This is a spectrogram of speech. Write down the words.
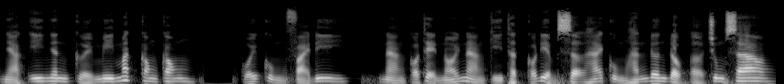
Nhạc y nhân cười mi mắt cong cong, cuối cùng phải đi, nàng có thể nói nàng kỳ thật có điểm sợ hãi cùng hắn đơn độc ở chung sao.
